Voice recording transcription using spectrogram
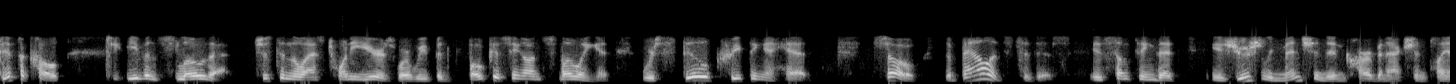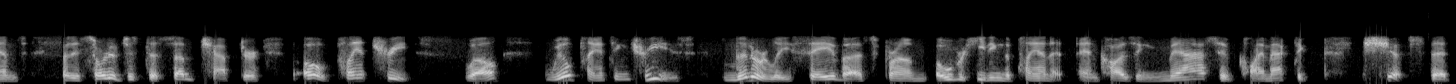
difficult to even slow that. Just in the last 20 years, where we've been focusing on slowing it, we're still creeping ahead. So the balance to this is something that is usually mentioned in carbon action plans, but it's sort of just a subchapter. Oh, plant trees. Well, will planting trees literally save us from overheating the planet and causing massive climatic shifts that,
